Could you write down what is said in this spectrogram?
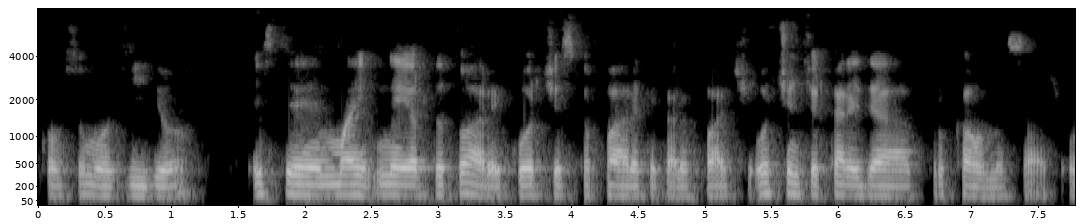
consumă video este mai neiertătoare cu orice scăpare pe care o faci, orice încercare de a truca un mesaj, o,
